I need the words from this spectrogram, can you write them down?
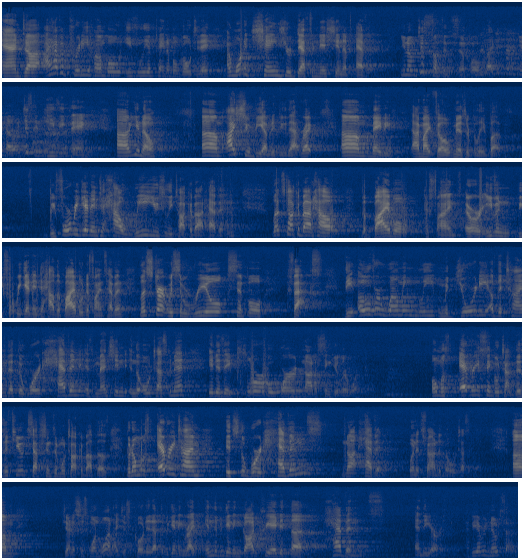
And uh, I have a pretty humble, easily obtainable goal today. I want to change your definition of heaven. You know, just something simple, like, you know, just an easy thing. Uh, you know, um, I should be able to do that, right? Um, maybe. I might fail miserably, but before we get into how we usually talk about heaven, let's talk about how the Bible defines, or even before we get into how the Bible defines heaven, let's start with some real simple facts. The overwhelmingly majority of the time that the word heaven is mentioned in the Old Testament, it is a plural word, not a singular word. Almost every single time. There's a few exceptions, and we'll talk about those. But almost every time, it's the word heavens, not heaven, when it's found in the Old Testament. Um, Genesis 1 1, I just quoted at the beginning, right? In the beginning, God created the heavens and the earth. Have you ever noticed that?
